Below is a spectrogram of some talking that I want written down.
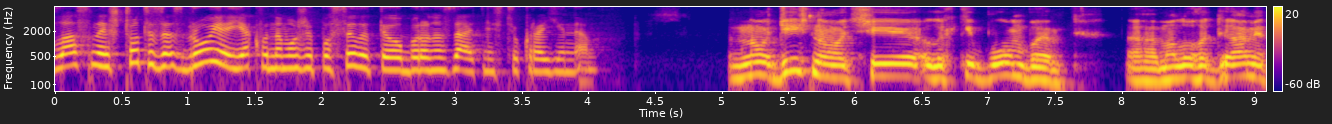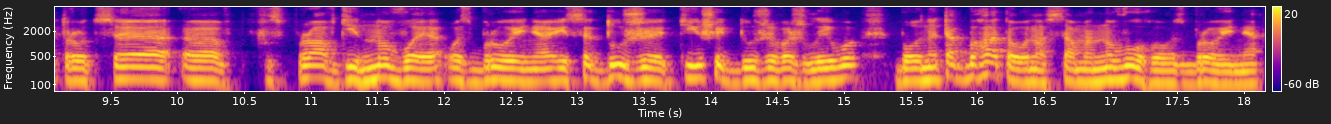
Власне, що це за зброя? Як вона може посилити обороноздатність України? Ну, дійсно, ці легкі бомби е, малого діаметру це е, справді нове озброєння, і це дуже тішить, дуже важливо, бо не так багато у нас саме нового озброєння.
